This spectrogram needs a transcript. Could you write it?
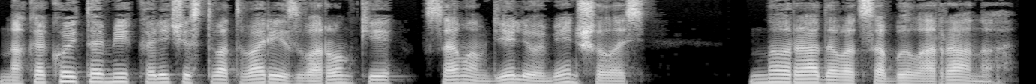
На какой-то миг количество тварей из воронки в самом деле уменьшилось, но радоваться было рано.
